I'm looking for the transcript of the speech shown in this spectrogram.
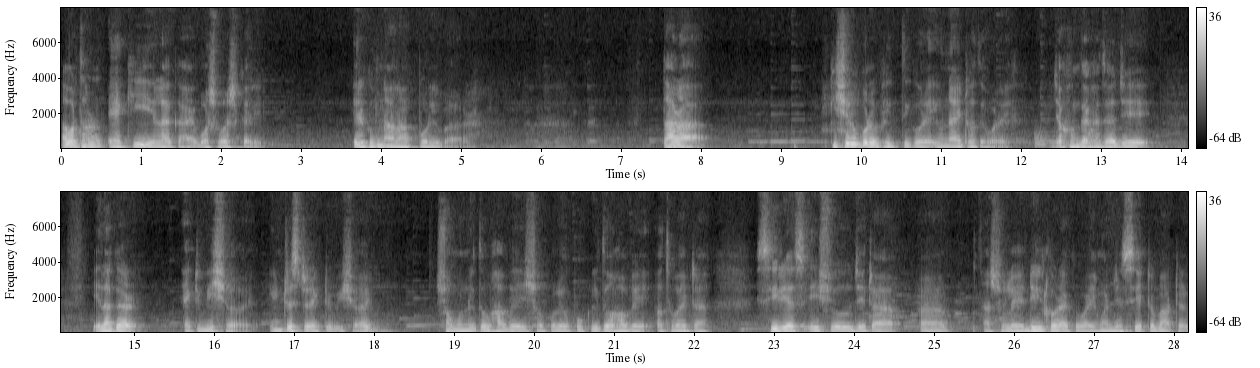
আবার ধরুন একই এলাকায় বসবাসকারী, এরকম নানা পরিবার তারা কিসের উপরে ভিত্তি করে ইউনাইট হতে পারে? যখন দেখা যায় যে এলাকার একটি বিষয় ইন্টারেস্টের একটি বিষয়, সমন্বিতভাবে সকলে উপকৃত হবে অথবা একটা সিরিয়াস ইস্যু যেটা আসলে ডিল করা একেবারে এমার্জেন্সি একটা ম্যাটার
